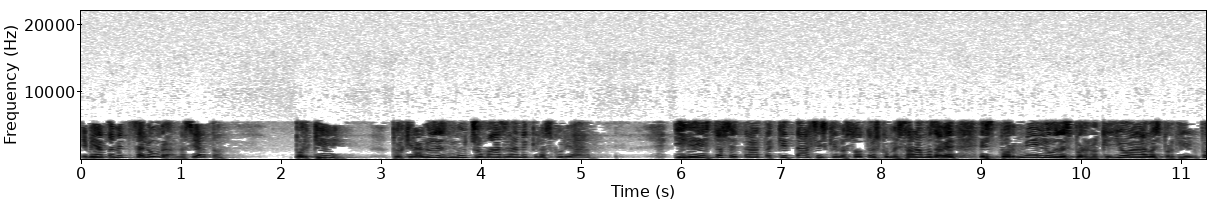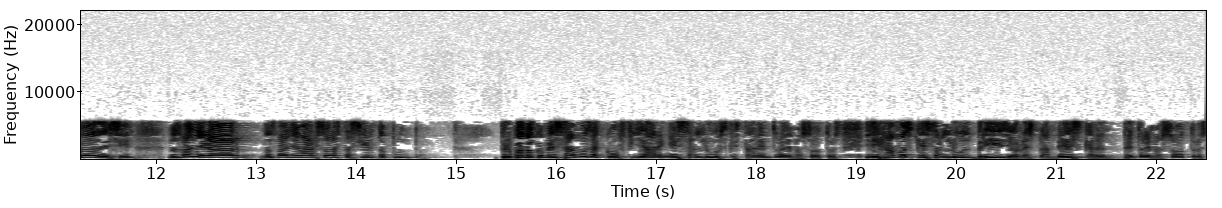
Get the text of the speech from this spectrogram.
Inmediatamente se alumbra, ¿no es cierto? ¿Por qué? Porque la luz es mucho más grande que la oscuridad. Y de esto se trata. ¿Qué tal si es que nosotros comenzáramos a ver, es por mi luz, es por lo que yo hago, es porque yo puedo decir, nos va a llegar, nos va a llevar solo hasta cierto punto. Pero cuando comenzamos a confiar en esa luz que está dentro de nosotros y dejamos que esa luz brille o resplandezca dentro de nosotros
